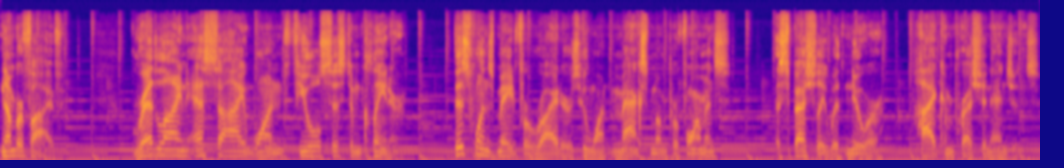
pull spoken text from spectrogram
Number 5. Red Line SI1 Fuel System Cleaner. This one's made for riders who want maximum performance, especially with newer, high-compression engines.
